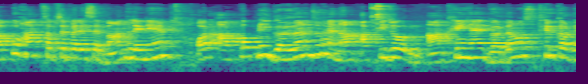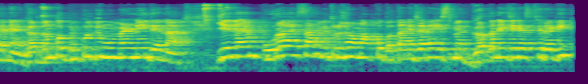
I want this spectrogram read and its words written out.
आपको हाथ सबसे पहले से बाँध लेने हैं और आपको अपनी गर्दन जो है ना, आपकी जो आँखें हैं, गर्दन स्थिर कर देना है। गर्दन को बिल्कुल भी मूवमेंट नहीं देना है। ये व्यायाम पूरा ऐसा है मित्रों जो हम आपको बताने जा रहे हैं, इसमें गर्दन एक जगह स्थिर रहेगी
